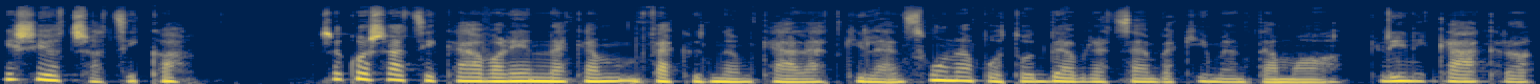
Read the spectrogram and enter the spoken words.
és jött Sacika. És akkor Sacikával én nekem feküdnöm kellett kilenc hónapot, ott Debrecenbe kimentem a klinikákra,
